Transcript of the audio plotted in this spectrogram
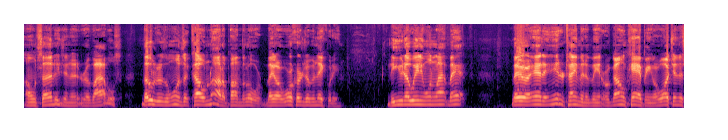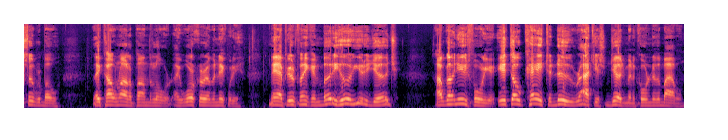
on Sundays and at revivals. Those are the ones that call not upon the Lord. They are workers of iniquity. Do you know anyone like that? They are at an entertainment event or gone camping or watching the Super Bowl. They call not upon the Lord, a worker of iniquity. Now, if you're thinking, buddy, who are you to judge? I've got news for you. It's okay to do righteous judgment according to the Bible.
